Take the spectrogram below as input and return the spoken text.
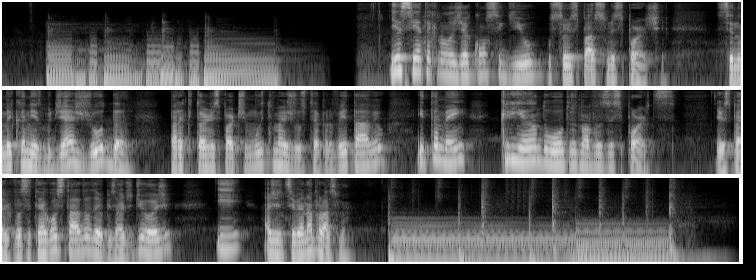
E assim a tecnologia conseguiu o seu espaço no esporte, sendo um mecanismo de ajuda para que torne o esporte muito mais justo e aproveitável e também criando outros novos esportes. Eu espero que você tenha gostado do episódio de hoje e a gente se vê na próxima.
